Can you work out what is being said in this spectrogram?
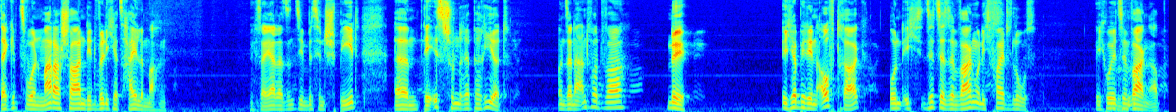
da gibt's wohl einen Marderschaden, den will ich jetzt heile machen. Ich sage, ja, da sind sie ein bisschen spät. Ähm, der ist schon repariert. Und seine Antwort war, nee. Ich habe hier den Auftrag und ich sitze jetzt im Wagen und ich fahre jetzt los. Ich hole jetzt den Wagen ab.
